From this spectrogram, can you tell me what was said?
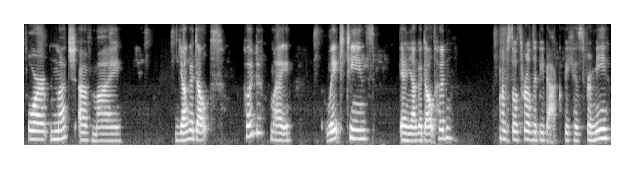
for much of my young adult hood, my late teens and young adulthood. I'm so thrilled to be back because for me,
